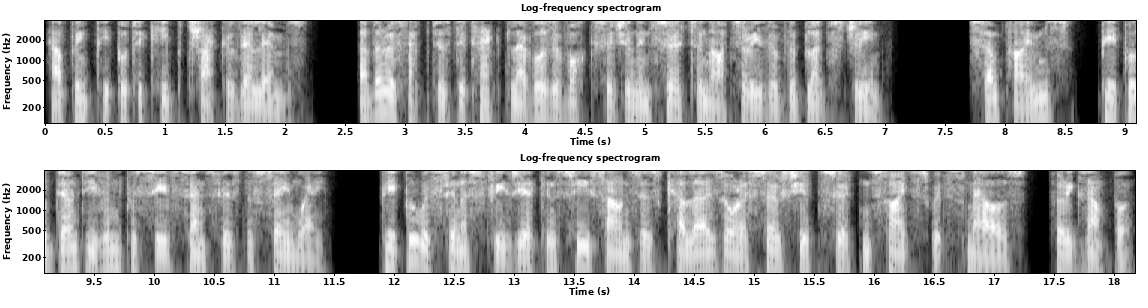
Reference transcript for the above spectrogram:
helping people to keep track of their limbs. Other receptors detect levels of oxygen in certain arteries of the bloodstream. Sometimes, people don't even perceive senses the same way. People with synesthesia can see sounds as colors or associate certain sights with smells, for example.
